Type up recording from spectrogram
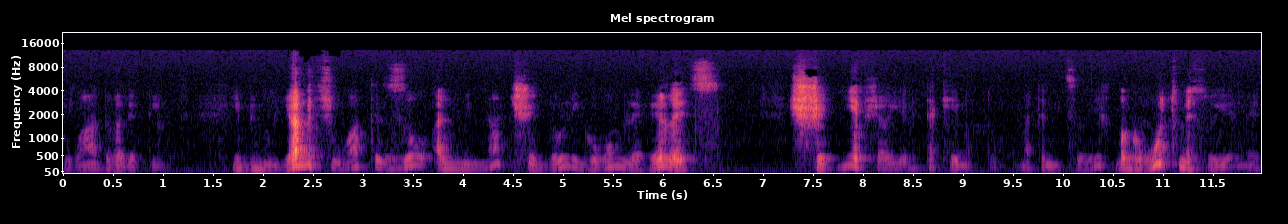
צורה הדרגתית. היא בנויה בצורה כזו על מנת שלא לגרום להרס שאי אפשר יהיה לתקן אותו. זאת אומרת, אני צריך בגרות מסוימת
